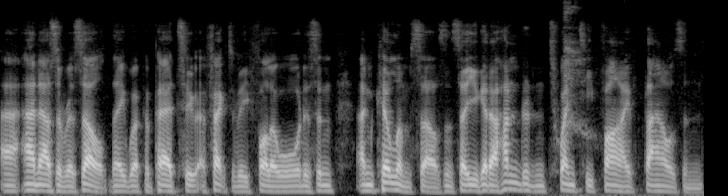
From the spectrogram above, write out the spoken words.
Uh, and as a result, they were prepared to effectively follow orders and, and kill themselves. And so you get 125,000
